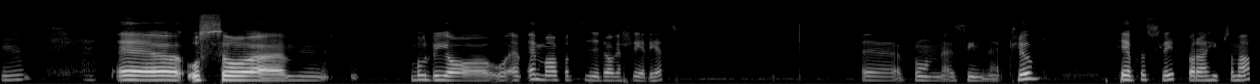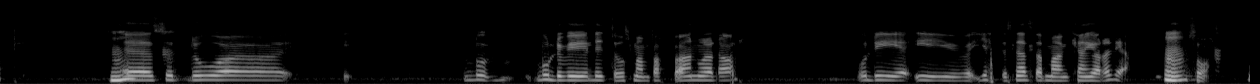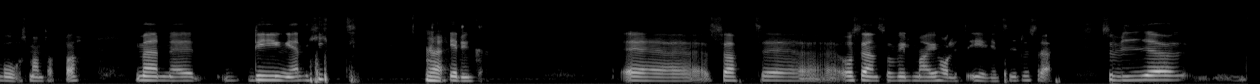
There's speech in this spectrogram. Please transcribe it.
Mm. Eh, och så um, bodde jag och Em- Emma har fått tio dagars ledighet. Eh, från sin klubb. Helt plötsligt, bara hipp som happ. Mm. Eh, så då eh, bo, bodde vi lite hos mamma och pappa några dagar. Och det är ju jättesnällt att man kan göra det. Mm. Så, bo hos mamma och pappa. Men eh, det är ju ingen hit, Nej. är det inte. Eh, så att, eh, och sen så vill man ju ha lite egen tid och sådär. Så vi eh,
